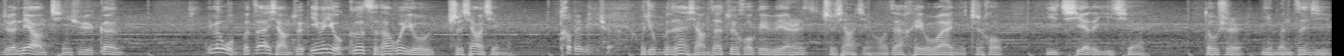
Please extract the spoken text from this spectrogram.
我觉得那样情绪更，因为我不再想最，因为有歌词它会有指向性嘛，特别明确。我就不再想在最后给别人指向性。我在《嘿我爱你》之后，一切的一切都是你们自己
